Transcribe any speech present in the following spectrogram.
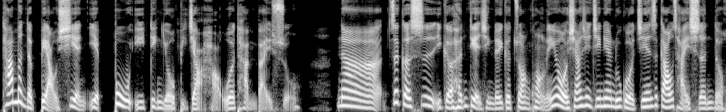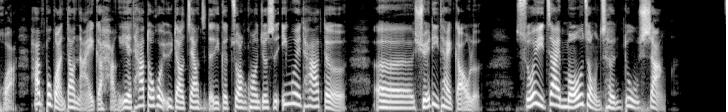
他们的表现也不一定有比较好。我坦白说，那这个是一个很典型的一个状况了，因为我相信今天如果今天是高材生的话，他不管到哪一个行业，他都会遇到这样子的一个状况，就是因为他的。呃，学历太高了，所以在某种程度上，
